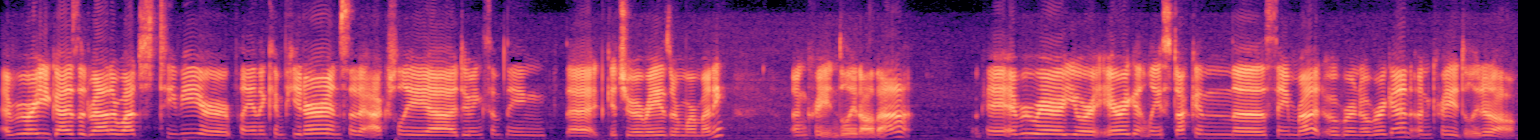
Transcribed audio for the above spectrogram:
Everywhere you guys would rather watch TV or play on the computer instead of actually uh, doing something that gets you a raise or more money, uncreate and delete all that. Okay, everywhere you're arrogantly stuck in the same rut over and over again, uncreate, delete it all.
